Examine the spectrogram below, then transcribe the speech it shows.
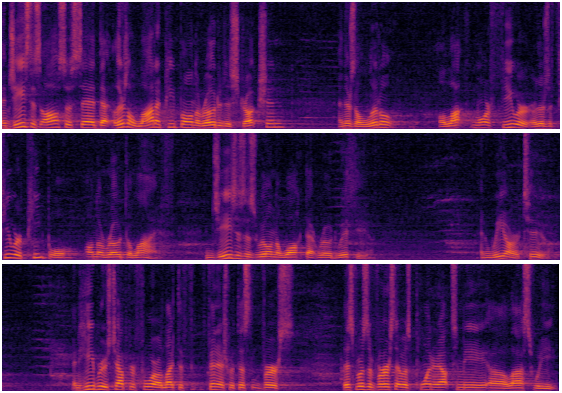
And Jesus also said that there's a lot of people on the road to destruction, and there's a little, a lot more fewer, or there's a fewer people on the road to life. And Jesus is willing to walk that road with you. And we are too. In Hebrews chapter 4, I'd like to f- finish with this verse. This was a verse that was pointed out to me uh, last week,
